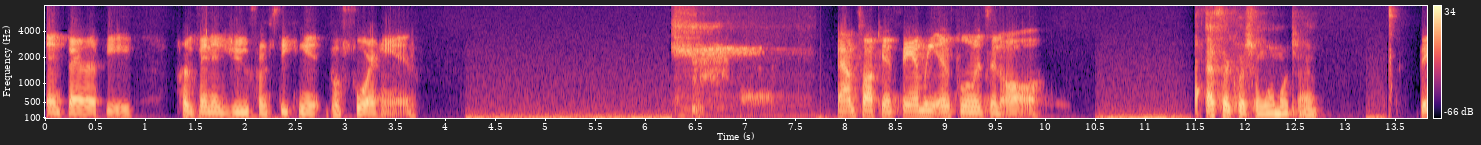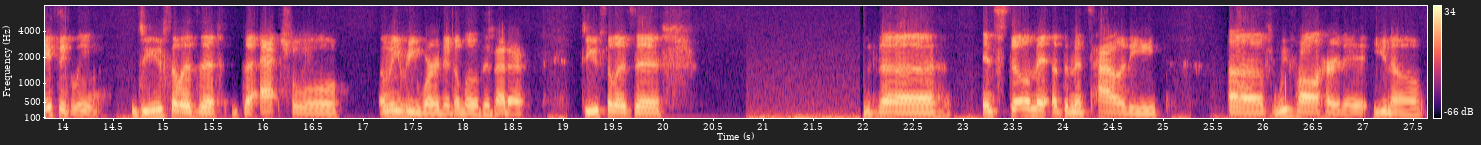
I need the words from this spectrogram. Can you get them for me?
in therapy prevented you from seeking it beforehand? I'm talking family influence and all. Ask that question one more time. Basically, do you feel as if the actual, let me reword it a little bit better. Do you feel as if the instillment of the mentality of, we've all heard it, you know,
